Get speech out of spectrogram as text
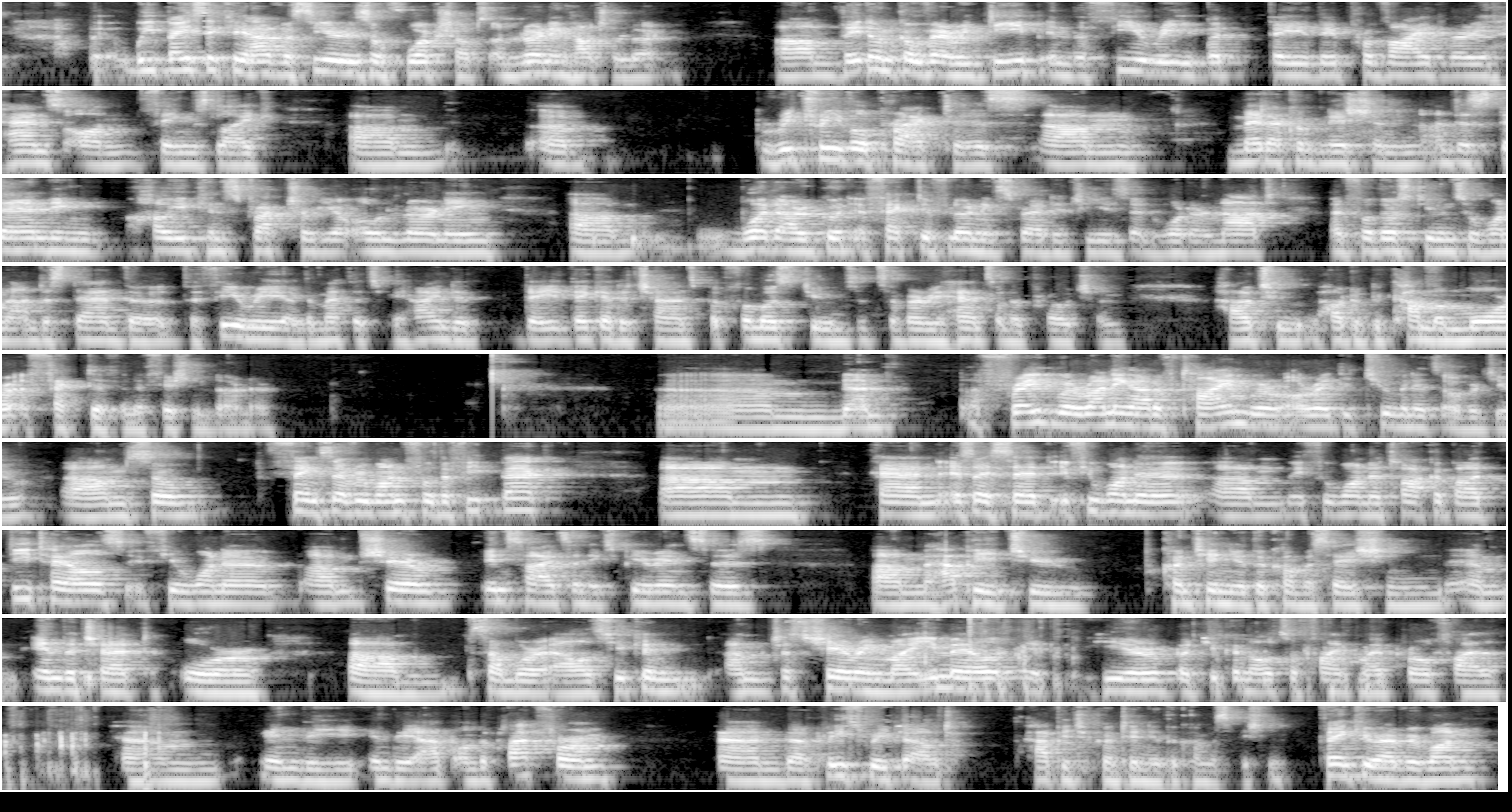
We basically have a series of workshops on learning how to learn. Um, they don't go very deep in the theory, but they, they provide very hands-on things like um, uh, retrieval practice, um, metacognition, understanding how you can structure your own learning, um, what are good effective learning strategies and what are not. And for those students who want to understand the, the theory and the methods behind it, they, they get a chance. But for most students, it's a very hands-on approach and how to, how to become a more effective and efficient learner. Um, I'm afraid we're running out of time. We're already two minutes overdue. Um, so thanks everyone for the feedback. Um, and as I said, if you want to, um, if you want to talk about details, if you want to um, share insights and experiences, I'm happy to continue the conversation um, in the chat or um, somewhere else. You can. I'm just sharing my email here, but you can also find my profile um, in the in the app on the platform. And uh, please reach out. Happy to continue the conversation. Thank you, everyone.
